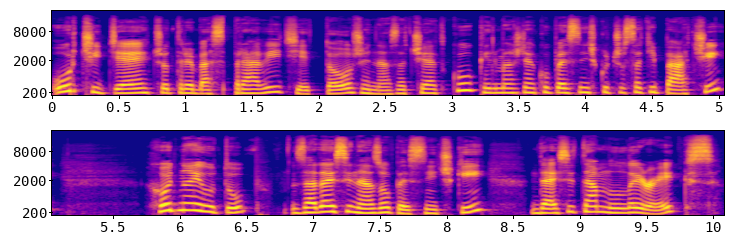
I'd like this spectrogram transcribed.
Určite, čo treba spraviť, je to, že na začiatku, keď máš nejakú pesničku, čo sa ti páči, choď na YouTube, zadaj si názov pesničky, daj si tam lyrics,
